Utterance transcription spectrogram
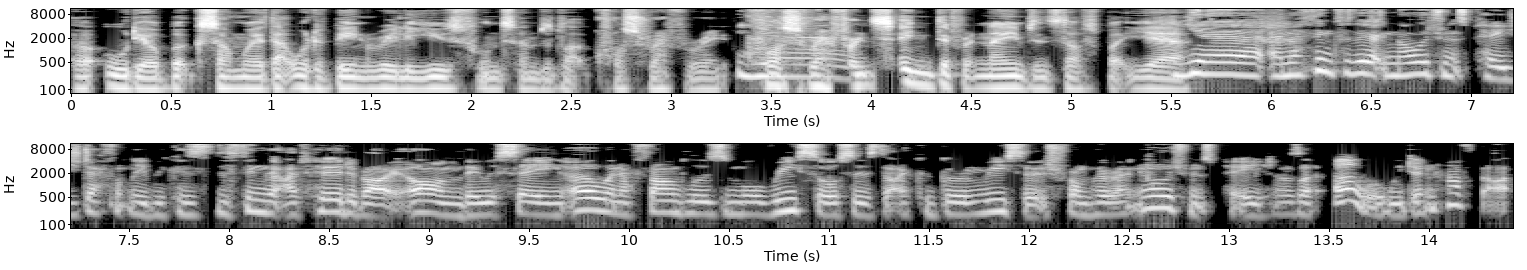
uh, audio book somewhere that would have been really useful in terms of like cross referencing yeah. cross referencing different names and stuff but yeah. Yeah and i think for the acknowledgements page definitely because the thing that i'd heard about it on they were saying oh and i found loads of more resources that i could go and research from her acknowledgements page and i was like oh well we didn't have that.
